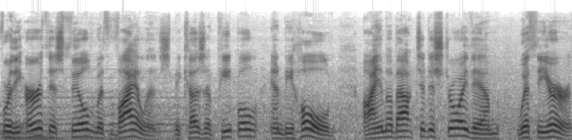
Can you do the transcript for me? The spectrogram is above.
For the earth is filled with violence because of people, and behold, I am about to destroy them with the earth.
